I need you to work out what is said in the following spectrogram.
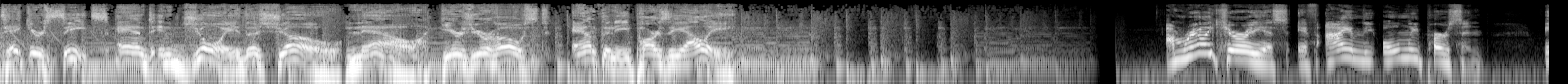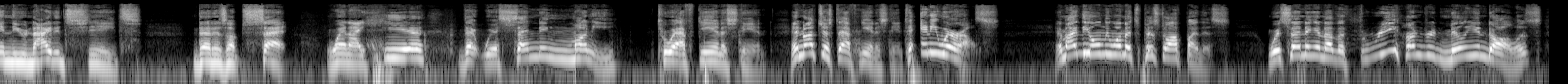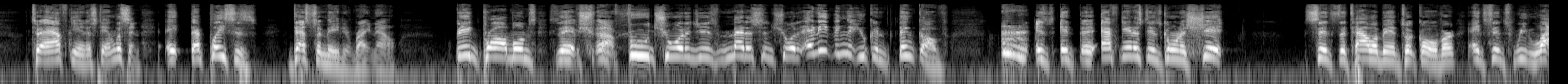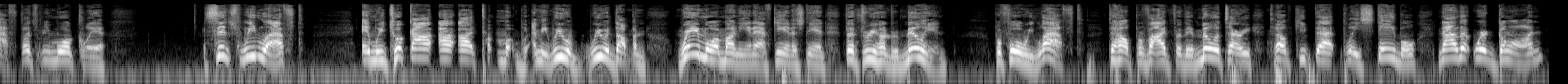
Take your seats and enjoy the show. Now, here's your host, Anthony Parziale. I'm really curious if I am the only person in the United States that is upset when I hear that we're sending money to Afghanistan. And not just Afghanistan, to anywhere else. Am I the only one that's pissed off by this? We're sending another $300 million to Afghanistan. Listen, it, that place is decimated right now. Big problems. They have uh, food shortages, medicine shortage, anything that you can think of is it Afghanistan's going to shit since the Taliban took over and since we left. Let's be more clear. Since we left and we took our, our, our I mean, we were we were dumping way more money in Afghanistan than 300 million before we left to help provide for their military, to help keep that place stable. Now that we're gone,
